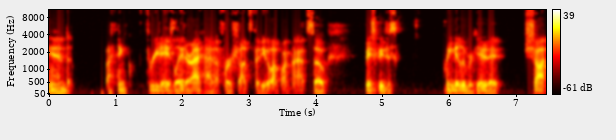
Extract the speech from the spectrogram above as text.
and I think three days later I had a first shots video up on that. So basically just cleaned it, lubricated it, shot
